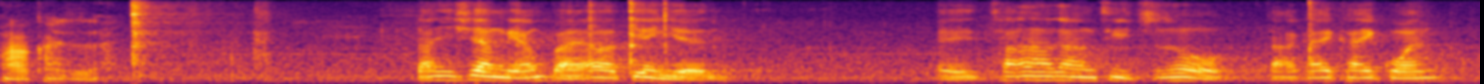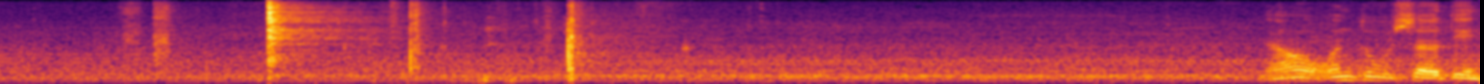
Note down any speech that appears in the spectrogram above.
好，开始。单向两百二电源，哎，插上去之后，打开开关，然后温度设定，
